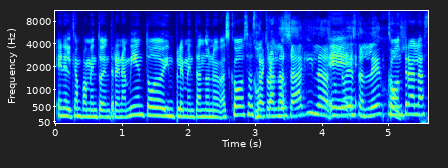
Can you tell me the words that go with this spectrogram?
en el campamento de entrenamiento, implementando nuevas cosas. Contra las águilas, no te vayas tan lejos. Contra las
